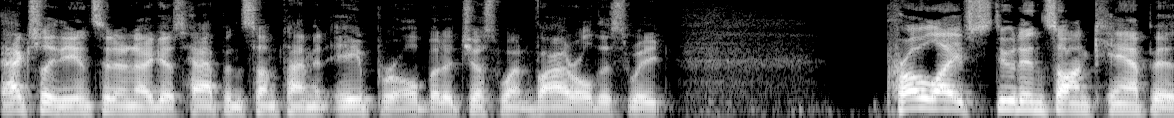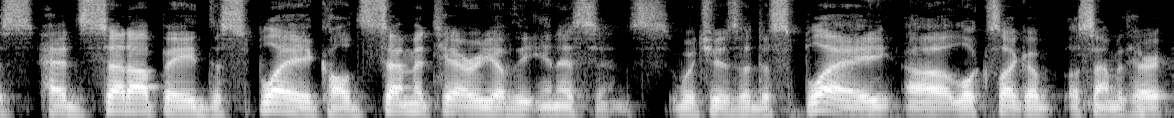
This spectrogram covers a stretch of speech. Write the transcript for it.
actually, the incident, I guess, happened sometime in April, but it just went viral this week. Pro life students on campus had set up a display called Cemetery of the Innocents, which is a display, uh, looks like a, a, cemetery,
